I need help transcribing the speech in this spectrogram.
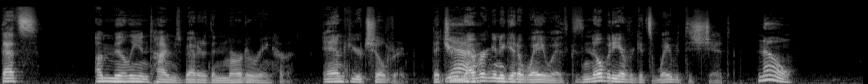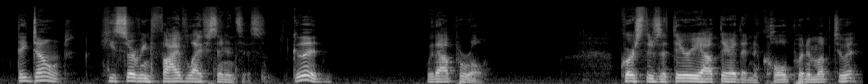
That's a million times better than murdering her and your children that you're Yeah. never going to get away with because nobody ever gets away with this shit. No. They don't. He's serving five life sentences. Good. without parole. Of course, there's a theory out there that Nicole put him up to it.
